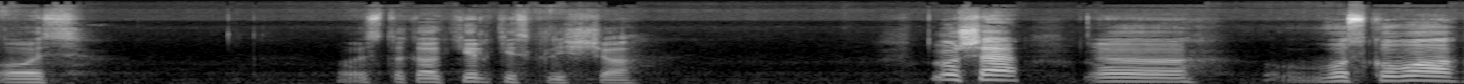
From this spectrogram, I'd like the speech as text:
Ось. Ось така кількість кліща. Ну, ще е, воскова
